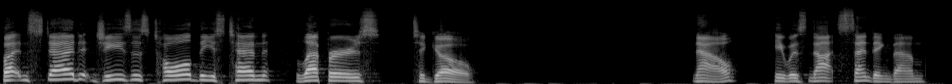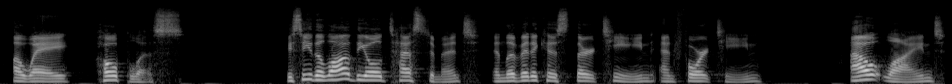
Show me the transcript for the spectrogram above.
But instead, Jesus told these 10 lepers to go. Now, he was not sending them away hopeless. You see, the law of the Old Testament in Leviticus 13 and 14 outlined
